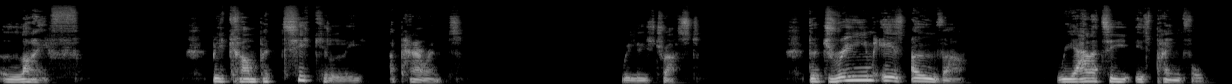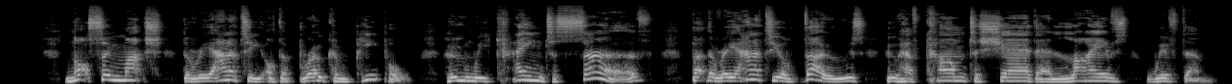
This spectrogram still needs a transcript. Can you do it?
life become particularly apparent. We lose trust. The dream is over. Reality is painful. Not so much the reality of the broken people whom we came to serve, but the reality of those who have come to share their lives with them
